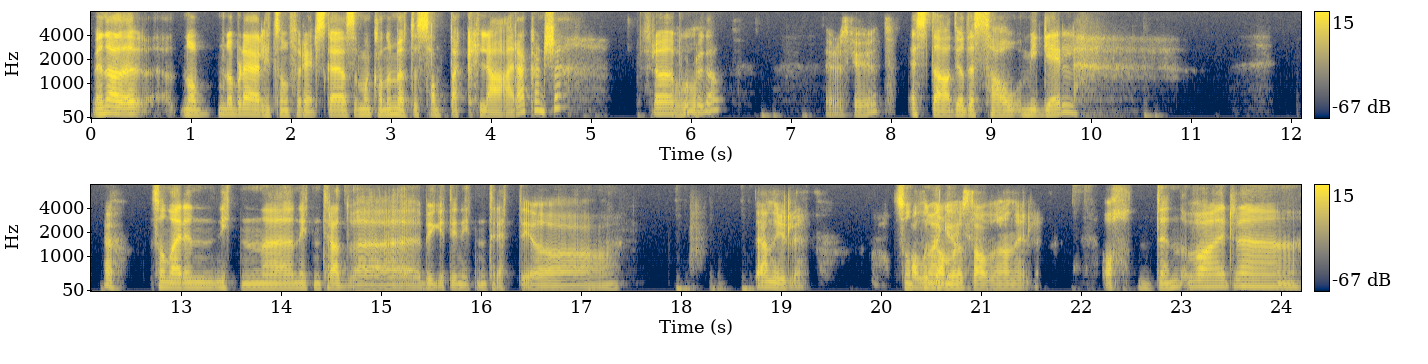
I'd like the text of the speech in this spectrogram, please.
Men eh, nå, nå ble jeg litt sånn forelska. Altså, man kan jo møte Santa Clara, kanskje? Fra Oh. Portugal? Det høres gøy ut. Estadio de Sao Miguel. Ja. Sånn der en 19, eh, 1930, bygget i 1930 og Det er nydelig. sånt Alle gamle stadioner er nydelig. Åh, den var uh...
